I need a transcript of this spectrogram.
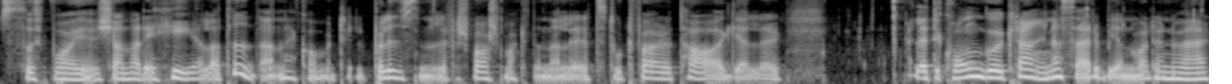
så får jag känna det hela tiden. När jag kommer till polisen eller Försvarsmakten eller ett stort företag eller, eller till Kongo, Ukraina, Serbien, vad det nu är.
